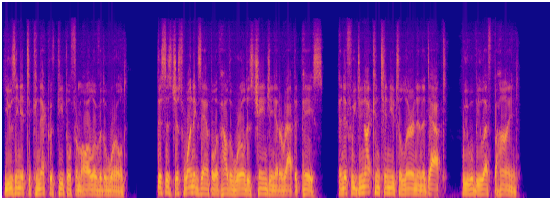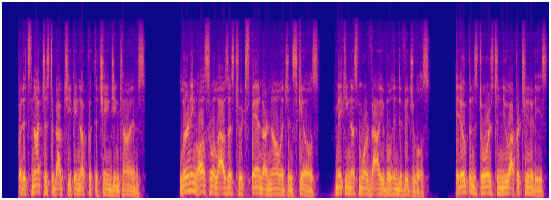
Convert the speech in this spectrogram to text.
using it to connect with people from all over the world. This is just one example of how the world is changing at a rapid pace, and if we do not continue to learn and adapt, we will be left behind. But it's not just about keeping up with the changing times. Learning also allows us to expand our knowledge and skills, making us more valuable individuals. It opens doors to new opportunities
